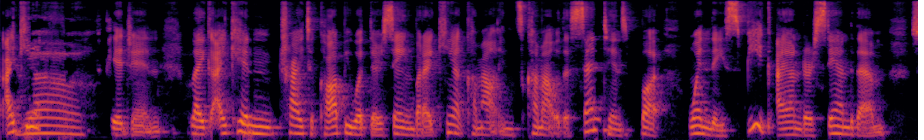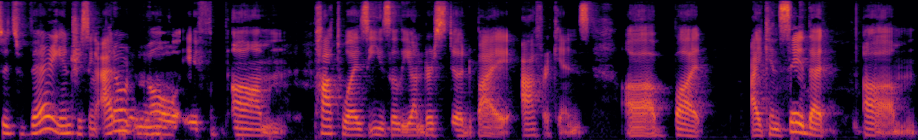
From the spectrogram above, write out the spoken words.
I can't yeah pidgin like i can try to copy what they're saying but i can't come out and come out with a sentence. But when they speak i understand them. So it's very interesting. I don't know if um patois is easily understood by africans uh, but i can say that um,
